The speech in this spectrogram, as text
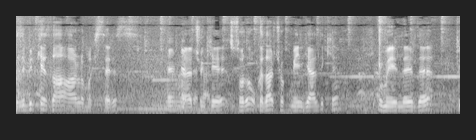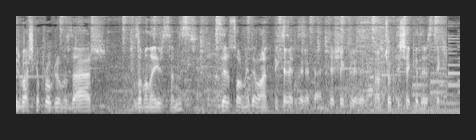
sizi bir kez daha ağırlamak isteriz. Memnuniyetle Ee, çünkü soru o kadar çok mail geldi ki bu mailleri de bir başka programımızda eğer zaman ayırsanız sizlere sormaya devam etmek efendim. isteriz. Evet efendim. Teşekkür ederim. Tamam, çok teşekkür ederiz tekrar.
